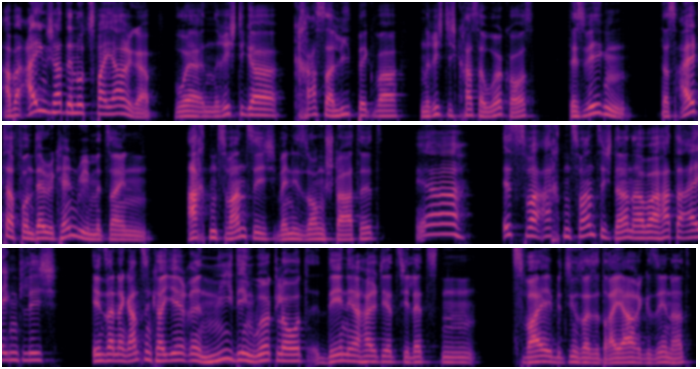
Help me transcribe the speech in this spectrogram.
Aber eigentlich hat er nur zwei Jahre gehabt, wo er ein richtiger krasser Leadback war, ein richtig krasser Workhorse. Deswegen, das Alter von Derrick Henry mit seinen 28, wenn die Saison startet, ja, ist zwar 28 dann, aber hatte eigentlich in seiner ganzen Karriere nie den Workload, den er halt jetzt die letzten zwei beziehungsweise drei Jahre gesehen hat,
